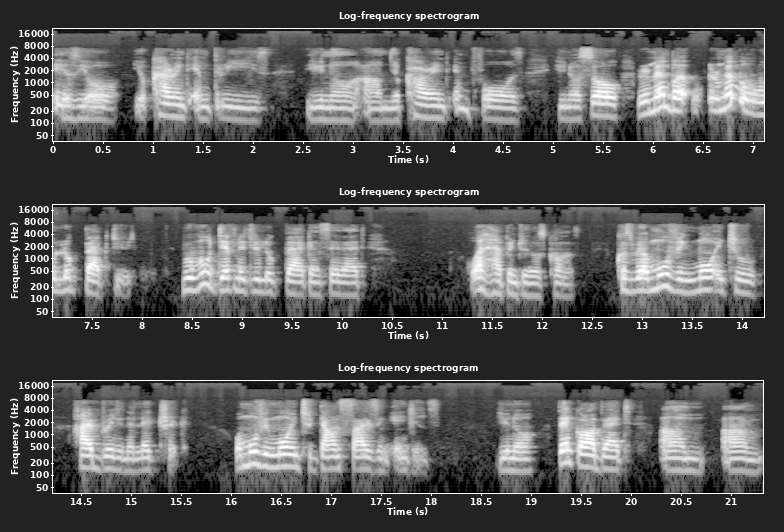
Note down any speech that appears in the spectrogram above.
is your your current M3s, you know, um, your current M4s, you know. So remember, remember, we'll look back, dude. We will definitely look back and say that what happened to those cars? Because we are moving more into hybrid and electric. We're moving more into downsizing engines. You know, thank God that um, um,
